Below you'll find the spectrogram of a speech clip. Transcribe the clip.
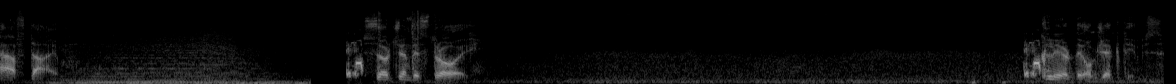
Halftime. Search and destroy. Clear the objectives.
